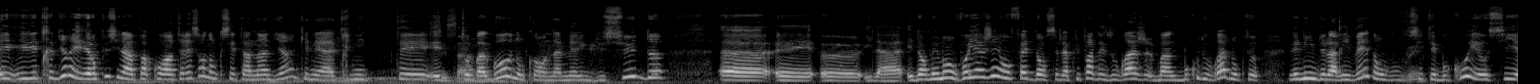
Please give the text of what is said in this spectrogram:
il est très dur et en plus il a un parcours intéressant. Donc c'est un Indien qui est né à Trinité et Tobago, donc en Amérique du Sud. Euh, et euh, il a énormément voyagé en fait dans la plupart des ouvrages, ben, beaucoup d'ouvrages, donc euh, l'énigme de l'arrivée dont vous citez beaucoup et aussi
